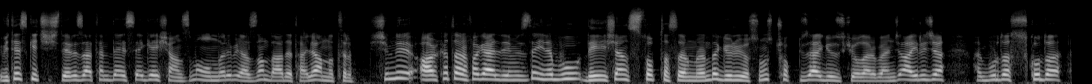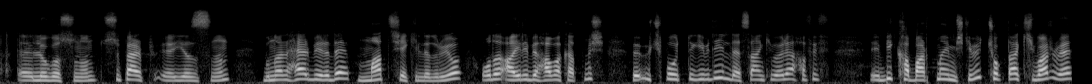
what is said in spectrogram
Vites geçişleri zaten DSG şanzıman onları birazdan daha detaylı anlatırım. Şimdi arka tarafa geldiğimizde yine bu değişen stop tasarımlarını da görüyorsunuz. Çok güzel gözüküyorlar bence. Ayrıca hani burada Skoda e, logosunun, Superb e, yazısının Bunların her biri de mat şekilde duruyor. O da ayrı bir hava katmış ve 3 boyutlu gibi değil de sanki böyle hafif e, bir kabartmaymış gibi çok daha kibar ve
